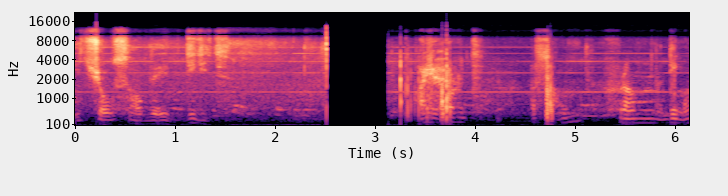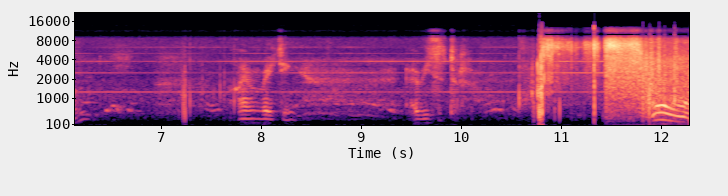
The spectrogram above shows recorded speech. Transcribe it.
it shows how they did it. I heard a sound from the demon. I'm waiting. A visitor. Ooh,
